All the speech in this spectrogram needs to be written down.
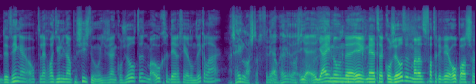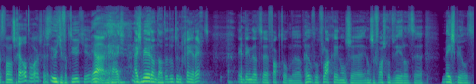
de vinger op te leggen wat jullie nou precies doen. Want jullie zijn consultant, maar ook gedelegeerd ontwikkelaar. Dat is heel lastig, vind ik ook heel lastig. Ja, jij noemde Erik net uh, consultant, maar dat vatte hij weer op als een soort van scheldwoord. Dus uurtje factuurtje. Ja. hij, is, hij is meer dan dat, dat doet hem geen recht. Ik denk dat uh, Facton op heel veel vlakken in onze, in onze vastgoedwereld meespeelt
